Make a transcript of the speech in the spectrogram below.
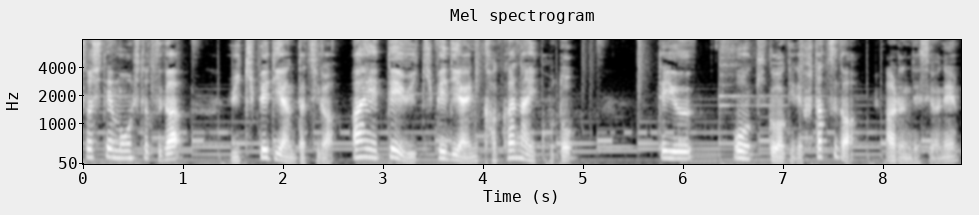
そしてもう1つが Wikipedia たちがあえて Wikipedia に書かないことっていう大きく分けて2つがあるんですよね。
